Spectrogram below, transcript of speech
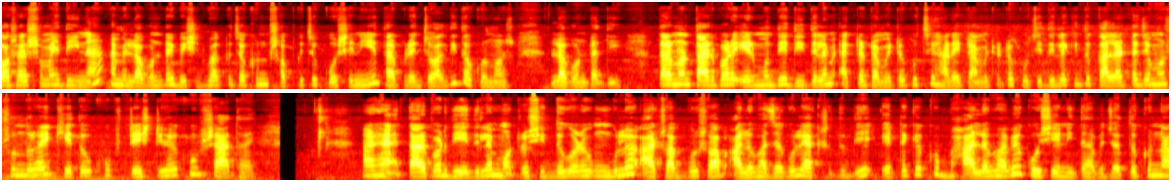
কষার সময় দিই না। আমি লবণটাই বেশিরভাগটা যখন সব কিছু কষে নিয়ে তারপরে জল দিই তখন লবণটা দিই। তার মানে তারপর এর মধ্যে দিয়ে দিলাম একটা টমেটো কুচি। আর টমেটোটা কুচি দিলে কিন্তু কালারটা যেমন সুন্দর হয়, খেতেও খুব টেস্টি হয়, খুব স্বাদ হয়। আর হ্যাঁ তারপর দিয়ে দিলাম মটর সিদ্ধ গরমগুলো আর সবগুলো সব আলু ভাজাগুলো একসাথে দিয়ে এটাকে খুব ভালোভাবে কষিয়ে নিতে হবে। যতক্ষণ না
